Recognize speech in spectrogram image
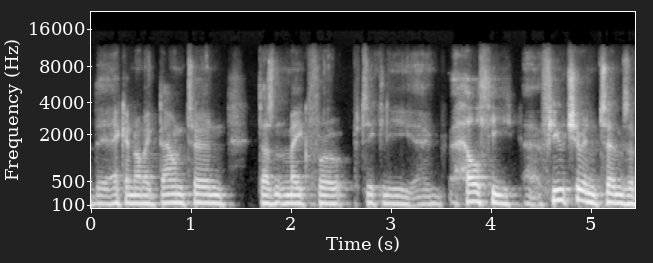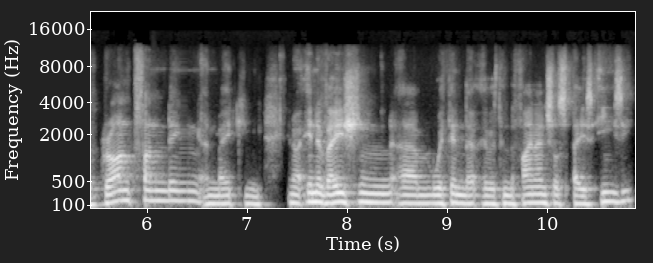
the economic downturn doesn't make for a particularly uh, healthy uh, future in terms of grant funding and making you know innovation um, within the within the financial space easy.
